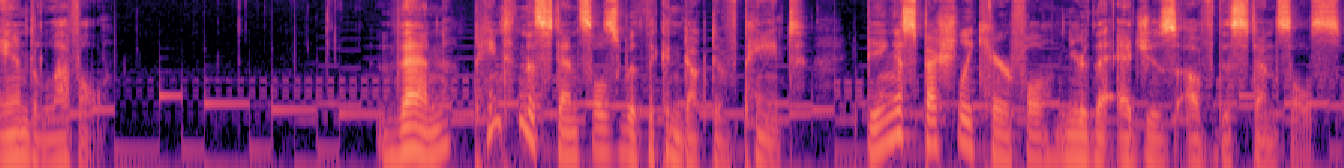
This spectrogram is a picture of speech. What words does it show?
and level. Then, paint in the stencils with the conductive paint, being especially careful near the edges of the stencils.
